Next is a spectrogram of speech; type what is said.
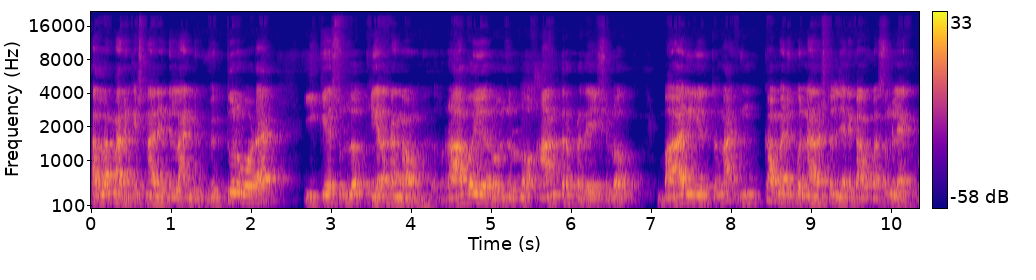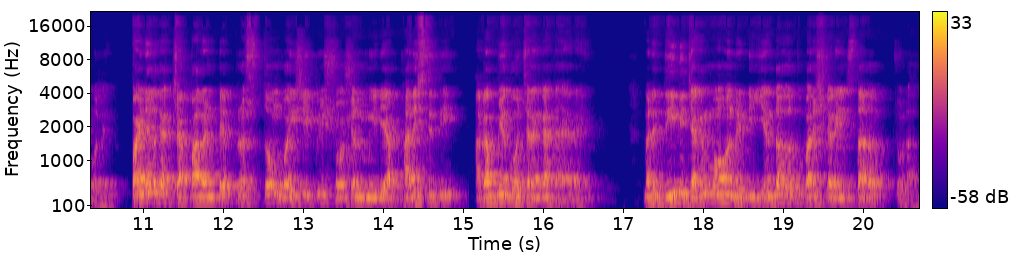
కల్లం హరికృష్ణారెడ్డి లాంటి వ్యక్తులు కూడా ఈ కేసుల్లో కీలకంగా ఉన్నారు. రాబోయే రోజుల్లో ఆంధ్రప్రదేశ్లో భారీ ఎత్తున ఇంకా మరికొన్ని అరెస్టులు జరిగే అవకాశం లేకపోలేదు. ఫైనల్గా చెప్పాలంటే ప్రస్తుతం వైసీపీ సోషల్ మీడియా పరిస్థితి అగమ్య గోచరంగా తయారైంది. మరి దీన్ని జగన్మోహన్ రెడ్డి ఎంతవరకు పరిష్కరిస్తాడో చూడాలి.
